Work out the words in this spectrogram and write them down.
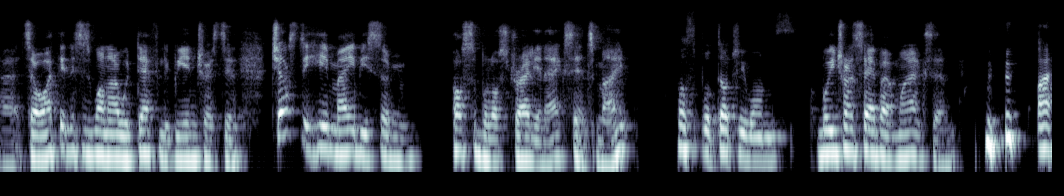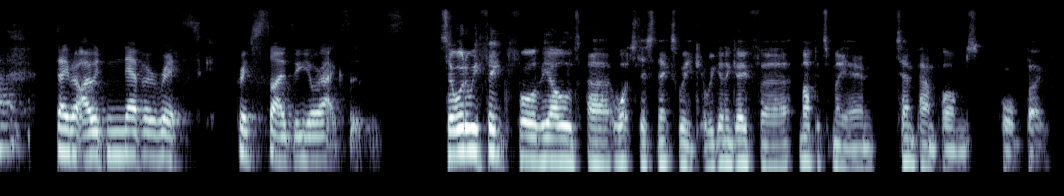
Uh, so I think this is one I would definitely be interested in, just to hear maybe some possible Australian accents, mate. Possible dodgy ones. What are you trying to say about my accent? I, David, I would never risk criticizing your accents. So, what do we think for the old uh, watch list next week? Are we going to go for Muppets Mayhem, £10 Poms, or both?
